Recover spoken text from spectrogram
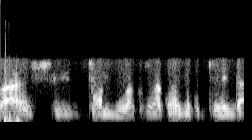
vachitambura kuti vakwanise kutenga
